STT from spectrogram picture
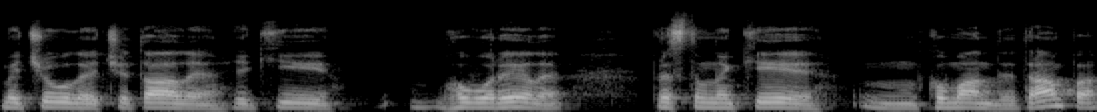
ми чули, читали, які говорили представники команди Трампа,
